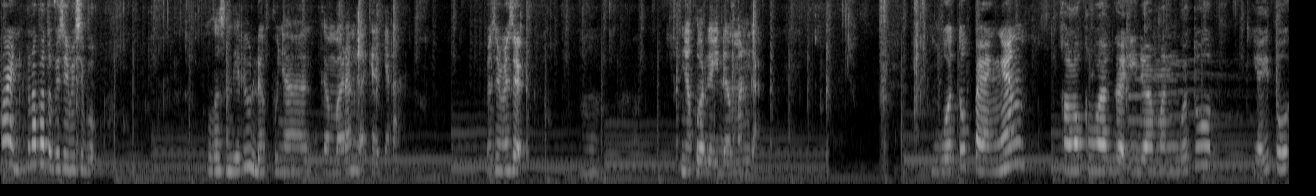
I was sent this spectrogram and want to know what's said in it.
fine. Kenapa tuh visi misi bu? Lo sendiri udah punya gambaran nggak kira-kira? Visi misi punya keluarga idaman nggak? Gue tuh pengen kalau keluarga idaman gue tuh ya itu.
